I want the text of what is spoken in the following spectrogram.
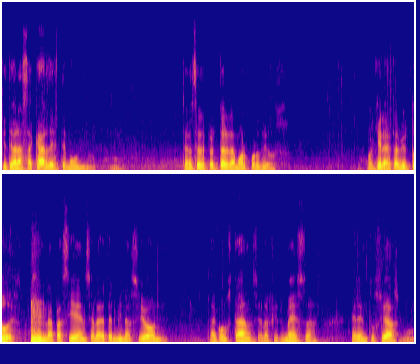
que te van a sacar de este mundo te van a hacer despertar el amor por Dios. Cualquiera de estas virtudes, la paciencia, la determinación, la constancia, la firmeza, el entusiasmo,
